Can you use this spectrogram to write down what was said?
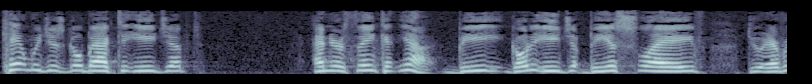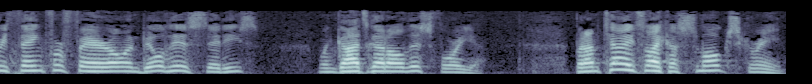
Can't we just go back to Egypt? And they're thinking, yeah, be, go to Egypt, be a slave, do everything for Pharaoh and build his cities when God's got all this for you. But I'm telling you, it's like a smoke screen.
